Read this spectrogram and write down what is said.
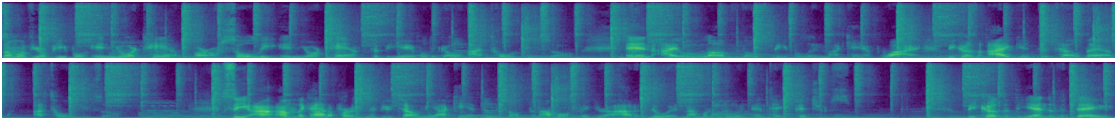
Some of your people in your camp are solely in your camp to be able to go, I told you so. And I love those people in my camp. Why? Because I get to tell them, I told you so. See, I, am the kind of person, if you tell me I can't do something, I'm going to figure out how to do it and I'm going to do it and take pictures. Because at the end of the day,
